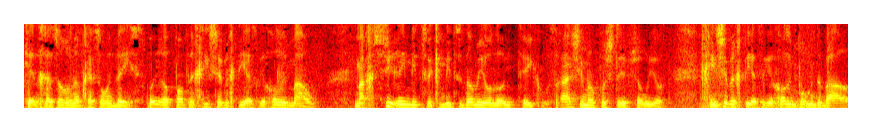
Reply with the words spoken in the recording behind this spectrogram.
כן, חזור עם חסר עמוד בייס. בואי רב פופר חישה וכתיאס גחול מהו. מכשירי מצווה כמיצו דומי או לא יתקו. אז רש"י אומר פה שתי אפשרויות. חישה וכתיאס גחול פה מדובר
